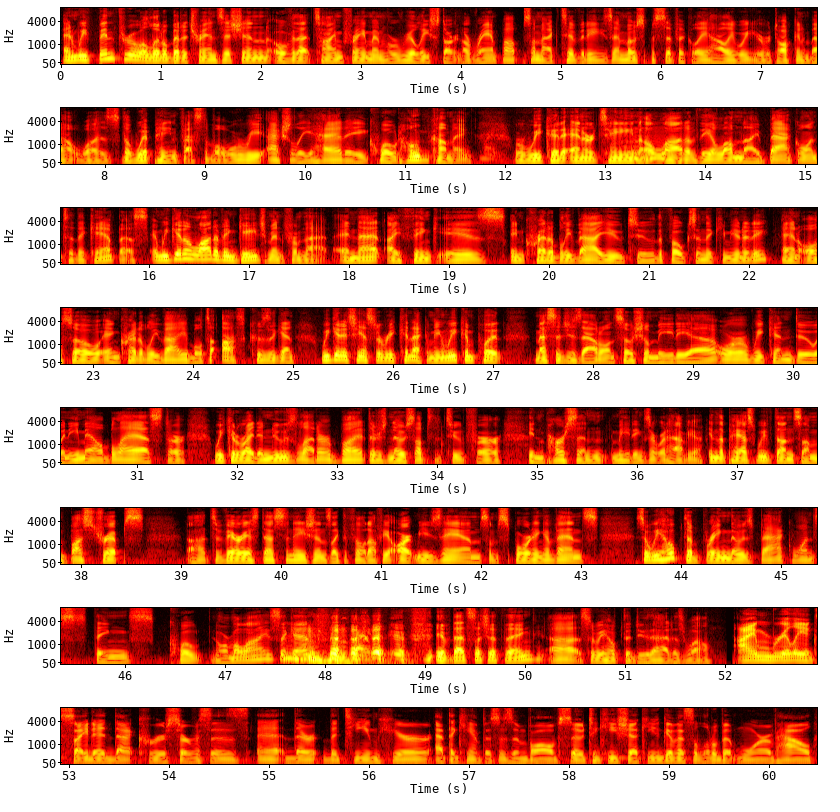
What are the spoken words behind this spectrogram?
And we've been through a little bit of transition over that time frame, and we're really starting to ramp up some activities. And most specifically, Holly, what you were talking about was the Whitpain Festival, where we actually had a quote homecoming, right. Where we could entertain mm. a lot of the alumni back onto the campus. And we get a lot of engagement from that. And that I think is incredibly valuable to the folks in the community and also incredibly valuable to us because again, we get a chance to reconnect. I mean, we can put messages out on social media or we can do an email blast or we could write a newsletter, but there's no substitute for in-person meetings or what have you. In the past, we've done some bus trips uh, to various destinations like the Philadelphia Art Museum, some sporting events. So we hope to bring those back once things quote normalize again, if, if, that's such a thing. Uh, so we hope to do that as well. I'm really excited that Career Services, uh, the team here at the campus is involved. So, Takesha, can you give us a little bit more of how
